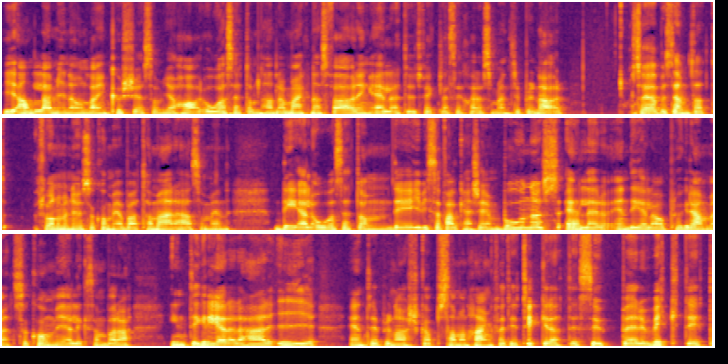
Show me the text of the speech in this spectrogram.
i alla mina onlinekurser som jag har oavsett om det handlar om marknadsföring eller att utveckla sig själv som entreprenör. Så har jag bestämt att från och med nu så kommer jag bara ta med det här som en del. Oavsett om det i vissa fall kanske är en bonus eller en del av programmet så kommer jag liksom bara integrera det här i entreprenörskapssammanhang för att jag tycker att det är superviktigt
